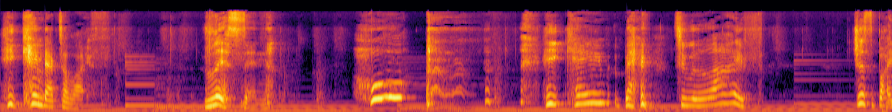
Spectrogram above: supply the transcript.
he came back to life. Listen. Who he came back to life just by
